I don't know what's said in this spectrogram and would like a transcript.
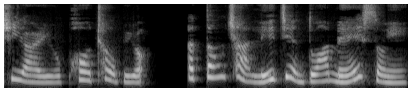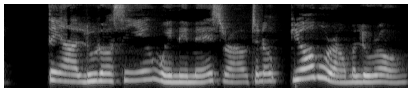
ရှိတာတွေကိုဖော်ထုတ်ပြီးတော့အသုံးချလေ့ကျင့်သွားမယ်ဆိုရင်တင်ဟာလူတော်စည်ရင်ဝင်နေမယ်ဆိုတာကိုကျွန်တော်ပြောဖို့တော့မလိုတော့ဘူး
